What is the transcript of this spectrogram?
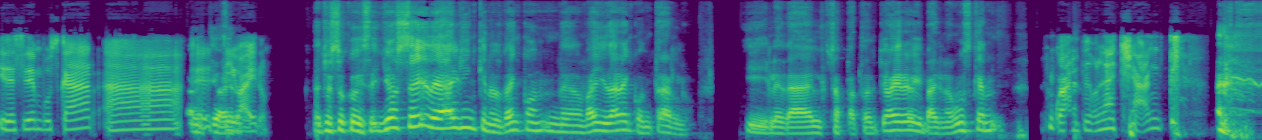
y deciden buscar a Al el tío tío Airo. Airo. De hecho, Zuko dice, yo sé de alguien que nos va a, nos va a ayudar a encontrarlo. Y le da el zapato del tío Airo y van y lo buscan. Guardó la chancla.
